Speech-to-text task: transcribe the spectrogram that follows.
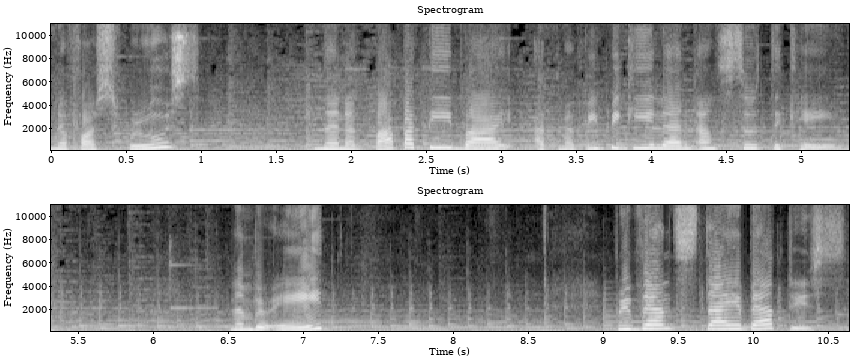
na phosphorus na nagpapatibay at mapipigilan ang tooth decay. Number 8, prevents diabetes.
